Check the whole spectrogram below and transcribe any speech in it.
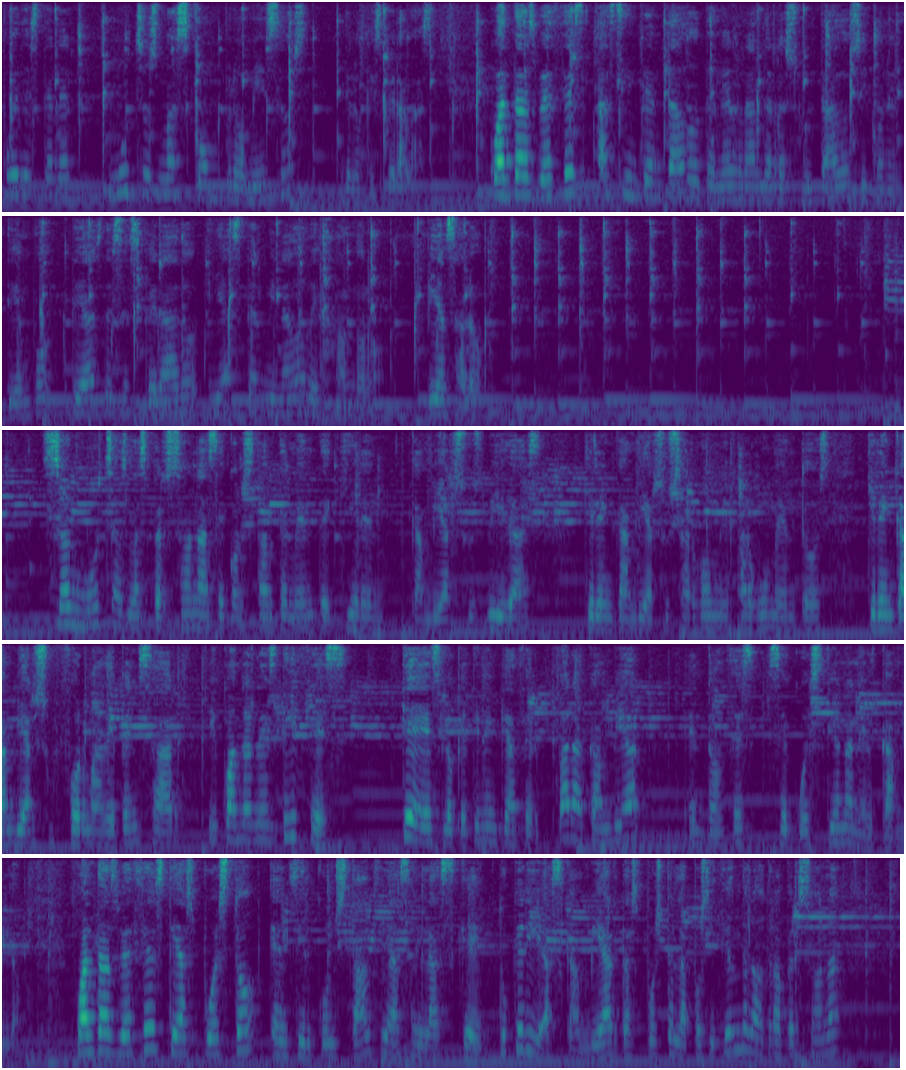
puedes tener muchos más compromisos de lo que esperabas. ¿Cuántas veces has intentado tener grandes resultados y con el tiempo te has desesperado y has terminado dejándolo? Piénsalo. Son muchas las personas que constantemente quieren cambiar sus vidas, quieren cambiar sus argumentos, quieren cambiar su forma de pensar y cuando les dices qué es lo que tienen que hacer para cambiar, entonces se cuestionan el cambio. ¿Cuántas veces te has puesto en circunstancias en las que tú querías cambiar, te has puesto en la posición de la otra persona,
